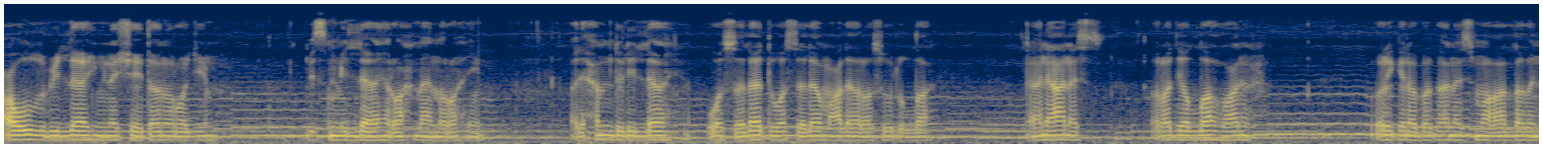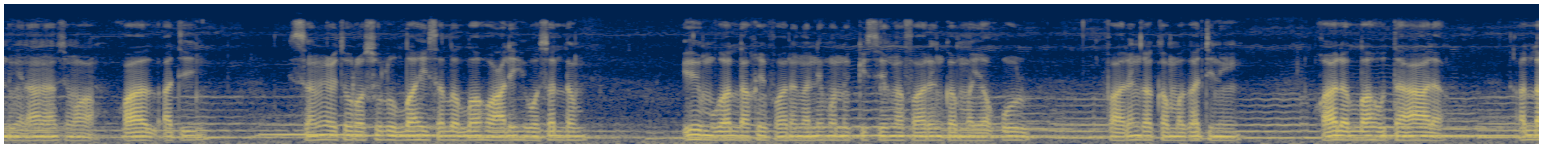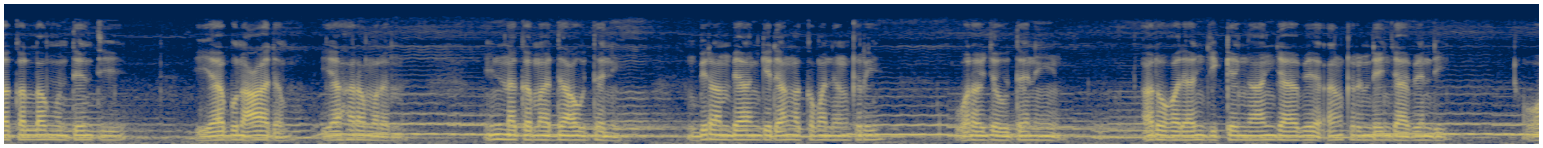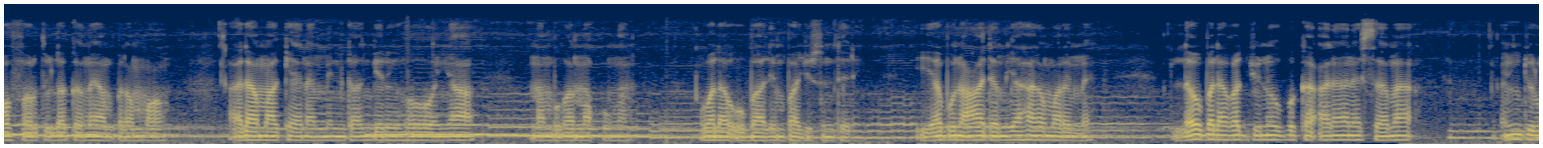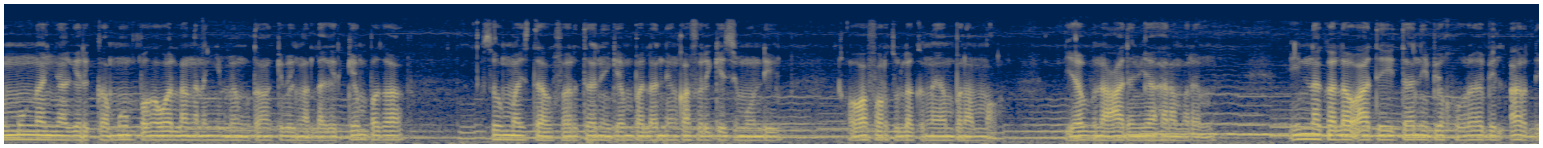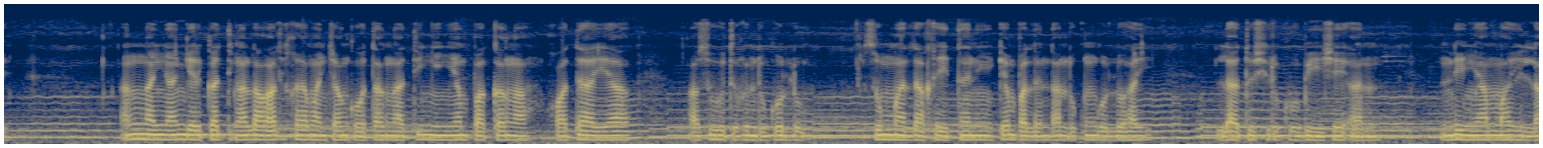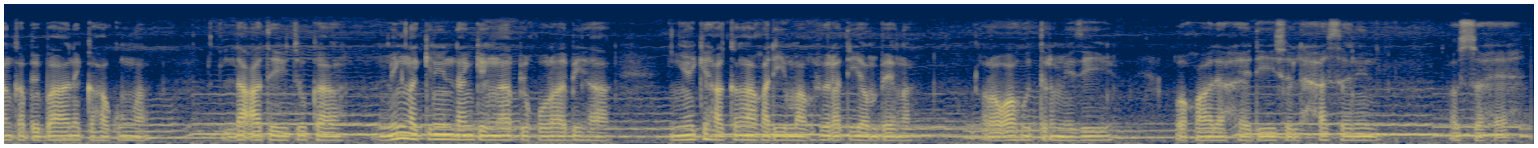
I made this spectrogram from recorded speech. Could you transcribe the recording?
أعوذ بالله من الشيطان الرجيم. بسم الله الرحمن الرحيم. الحمد لله والصلاة والسلام على رسول الله. أنا أنس رضي الله عنه ورجل بكان اسمع الله من أنا اسمع قال؟ أتي. سمعت رسول الله صلى الله عليه وسلم إيه مغلق فارن أنما نكسينا فارن كما يقول فارن كما قتني قال الله تعالى الله كلام تنتي يا ابن آدم يا حرام رم إنك ما دعوتني برام بيان جد أنك كما ننقري ورجوتني أدو غد أنجي كنغ أنجابي أنقرن دين جابندي غفرت لك غيام برما على ما كان من كانجر هو نيا نمبغا نقونا ولا أبالي باجو سنتري يا ابن آدم يا لو بلغت جنوبك أنان السماء انجر مونغا نياغير كامون بغا والانغا نيم مونغا كي بيغا لاغير كيم بغا. سو ما استغفرتني كيم بلان دين غفر موندي وغفرت لك نيم بنام يا ابن آدم يا حرم رم. إنك لو آتيتني بخراب الأرض أنغا نيانغير كاتي نالا غالي نجانكو تانغا تيني نيم بكا نغا خواتا أسوه تغندو كلو ثم لقيتني كم بلندان دكون قلو هاي لا تشركوا به شيئا ka hakunga la ataytuka min ga kinin danke nga bi qurabiha ñeke hakkanga kadi maghfirati yambenga rawahu tirmidhi wa qala hadithul hasanin as-sahih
